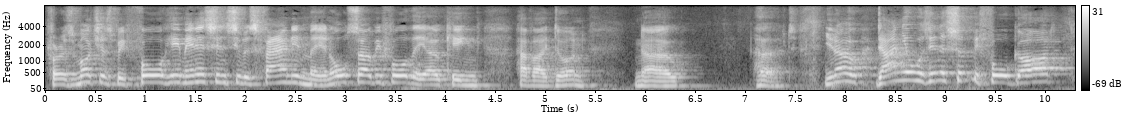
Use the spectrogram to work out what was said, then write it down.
For as much as before him innocency was found in me, and also before thee, O king, have I done no hurt. You know, Daniel was innocent before God.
